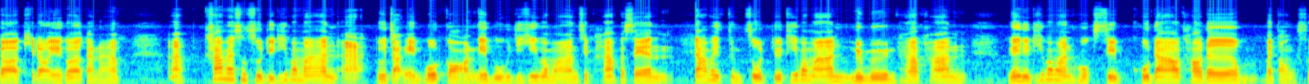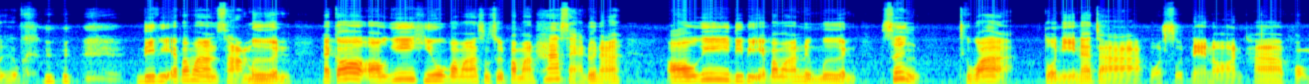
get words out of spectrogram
ก็คิดเอาเองก็แล้วกันนะครับอะค่าแมสสูงสุดอยู่ที่ประมาณอะดูจากเกมบูทก่อนเกมบูทอยู่ที่ประมาณ 15%ดาเมจสูงสุดอยู่ที่ประมาณ 15,000 เงินอยู่ที่ประมาณ 60 คูดาวเท่าเดิม ไม่ต้องซื้อ DPS ประมาณ 30,000 แล้วก็ออรี่ฮิลประมาณสูงสุดประมาณ 500,000ด้วยนะออรี่ DPS ประมาณ 10,000 ซึ่งถือว่าตัวนี้น่าจะโหดสุดแน่นอน ถ้าผม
